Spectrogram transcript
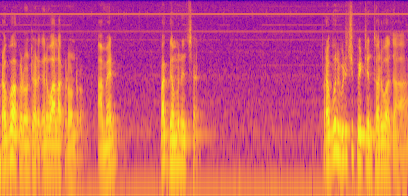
ప్రభు అక్కడ ఉంటాడు కానీ వాళ్ళు అక్కడ ఉండరు. ఆమెన్ మాకు గమనించండి. ప్రభుని విడిచిపెట్టిన తరువాత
